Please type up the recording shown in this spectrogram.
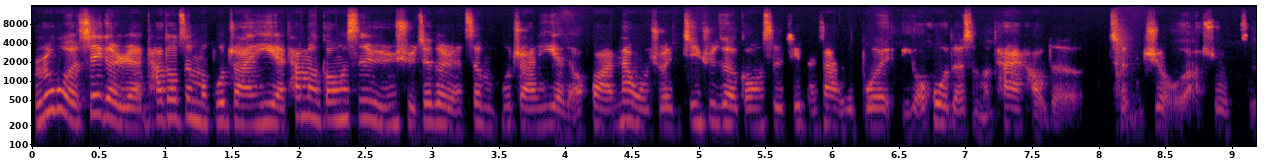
如果这个人他都这么不专业，他们公司允许这个人这么不专业的话，那我觉得你进去这个公司基本上也不会有获得什么太好的成就了。说实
